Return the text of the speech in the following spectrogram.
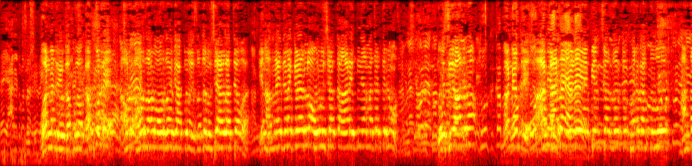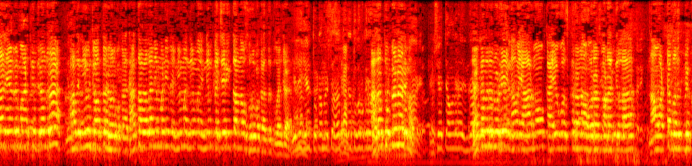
ಒಂದ್ ಮಿನಿಟ್ ರೀ, ಗಪ್ ಗಪ್ ಗಪ್ ಕೊಡ್ರಿ. ಅವ್ರ ನುಸಿ ಆಗ್ಲತ್ತೇವ ಏನ್ ಹದಿನೈದು ದಿನ ಕೇಳಿರಲ್ಲ ಅವ್ರು ಋಷಿ ಆಗ್ತಾ ಆರ್ ಐದು ಏನ್ ಮಾತಾಡ್ತೀರಿ ನೀವು? ನುಸಿ ಆದ್ರೂ ಆ ಕಾರಣ ಹೇಳಿ APMC ಅವ್ರ ಸರ್ಕಾರ ಹೊರಗೆ ಹಾಕೋದು ಅಂತದ್ ಏನ್ರಿ ಮಾಡ್ತಿದ್ರಿ ಅಂದ್ರ ಅದ ನೀವು ಜವಾಬ್ದಾರಿ ಹೊರ್ಬೇಕಾದ್ರೆ ಅಂತವೆಲ್ಲ ನಿಮ್ಮ ಮನೆ ನಿಮ್ಮ ನಿಮ್ಮ ನಿಮ್ ಕಚೇರಿಗೆ ತಂದು ನಾವು ಸುರ್ಬೇಕಾಗ್ತದೆ ಗೊಂಜಾಳ ಅದು ಯಾಕಂದ್ರೆ ನೋಡ್ರಿ ನಾವ್ ಯಾರನ್ನೋ ಕಾಯಿಗೋಸ್ಕರ ನಾವು ಹೋರಾಟ ಮಾಡತ್ತಿಲ್ಲ ನಾವು ಅಟ್ಟ ಬದುಕಬೇಕು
